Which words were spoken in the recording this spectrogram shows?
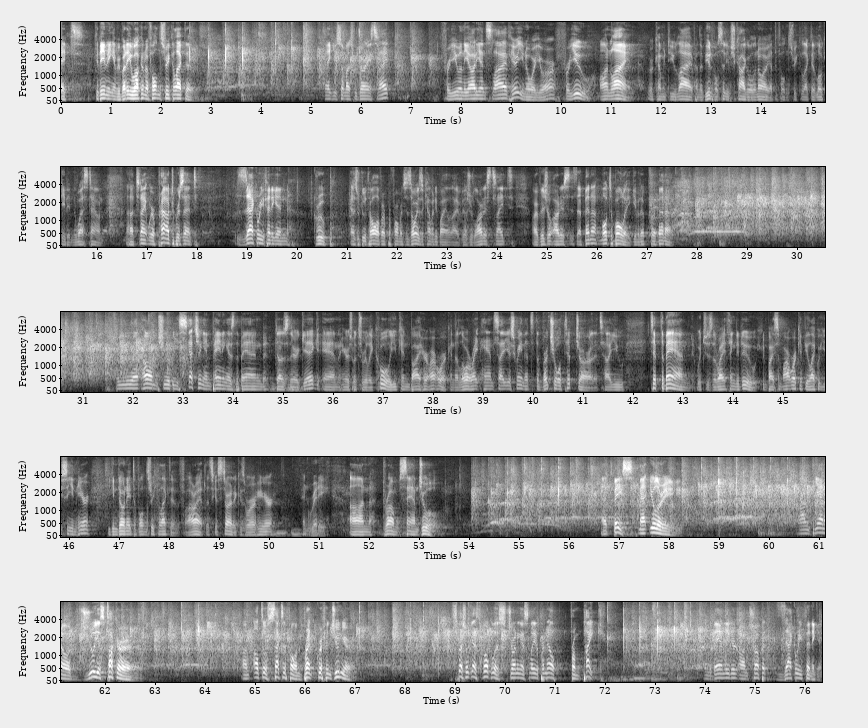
right. Good evening, everybody. Welcome to Fulton Street Collective. Thank you so much for joining us tonight. For you in the audience live here, you know where you are. For you online, we're coming to you live from the beautiful city of Chicago, Illinois, at the Fulton Street Collective, located in Westtown. Uh, tonight, we're proud to present Zachary Finnegan Group, as we do with all of our performances, always accompanied by a live visual artist. Tonight, our visual artist is Abena Motaboli. Give it up for Abena. For you at home, she will be sketching and painting as the band does their gig. And here's what's really cool you can buy her artwork in the lower right hand side of your screen. That's the virtual tip jar. That's how you tip the band, which is the right thing to do. You can buy some artwork if you like what you see in here. You can donate to Fulton Street Collective. All right, let's get started because we're here and ready. On drums, Sam Jewell. At bass, Matt Ulery. On piano, Julius Tucker. On alto saxophone, Brent Griffin Jr. Special guest vocalist joining us later, Pernell from Pike. And the band leader on trumpet, Zachary Finnegan.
